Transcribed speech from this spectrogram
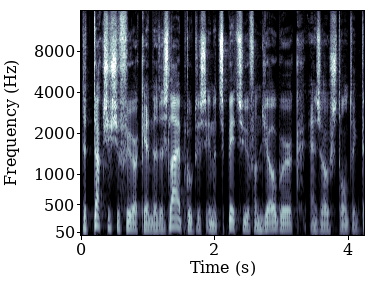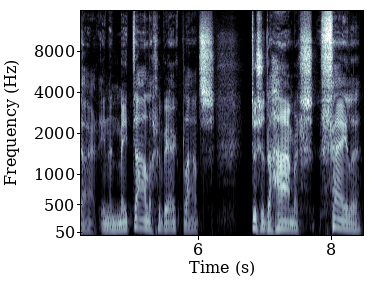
De taxichauffeur kende de sluiproutes in het spitsuur van Joburg en zo stond ik daar in een metalige werkplaats tussen de hamers, veilen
